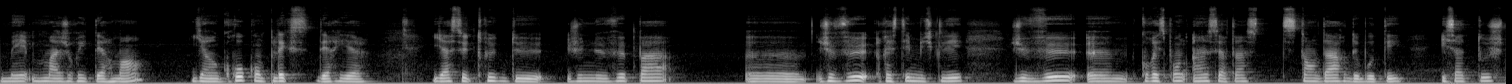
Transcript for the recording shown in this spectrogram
Mais majoritairement, il y a un gros complexe derrière il y a ce truc de je ne veux pas, euh, je veux rester musclé, je veux euh, correspondre à un certain standard de beauté et ça touche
